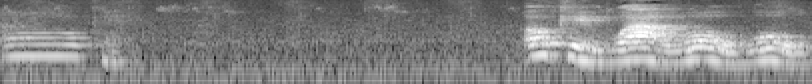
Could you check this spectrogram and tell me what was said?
Oh, okay. Okay, wow, whoa, whoa.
